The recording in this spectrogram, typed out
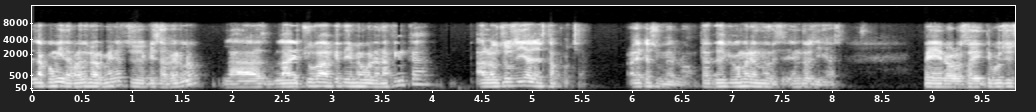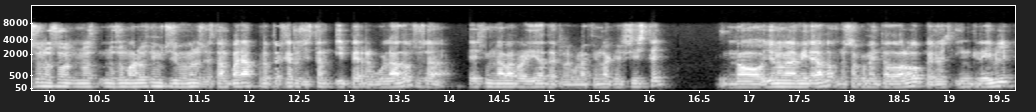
la comida va a durar menos, eso hay que saberlo. La, lechuga que tiene mi abuela en la finca, a los dos días ya está pocha. Hay que asumirlo. Te tienes que comer en dos, en dos días. Pero los aditivos eso no son, no, son malos ni muchísimo menos, están para protegerlos y están hiperregulados, o sea, es una barbaridad de regulación la que existe. No, yo no me la he mirado, nos han comentado algo, pero es increíble.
